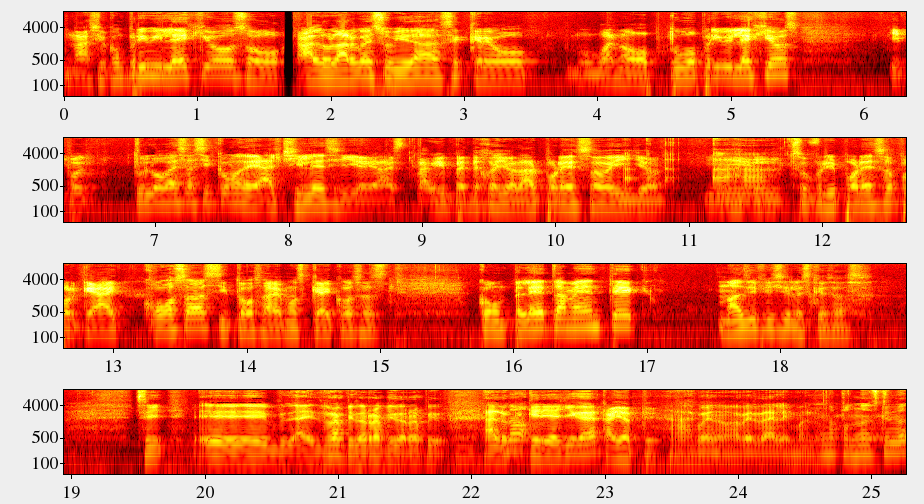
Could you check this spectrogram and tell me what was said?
nació con privilegios o a lo largo de su vida se creó, bueno, obtuvo privilegios y pues tú lo ves así como de al chile y eh, está bien pendejo llorar por eso y yo y Ajá. sufrir por eso porque hay cosas y todos sabemos que hay cosas completamente más difíciles que esas. Sí, eh, rápido, rápido, rápido. A lo No. que quería llegar. Cállate. Ah, bueno, a ver, dale, malo. No, pues no, es que no-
